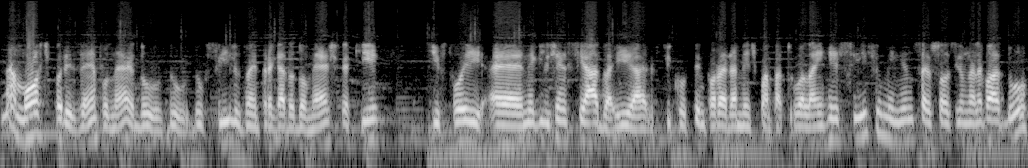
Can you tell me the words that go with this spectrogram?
na morte, por exemplo, né, do, do, do filho de uma empregada doméstica que que foi é, negligenciado aí, ficou temporariamente com a patroa lá em Recife, o menino saiu sozinho no elevador,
